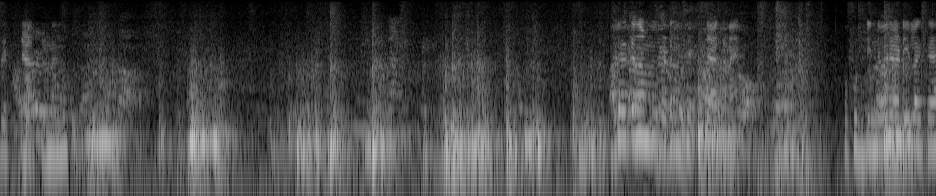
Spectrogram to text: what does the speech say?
സെറ്റാക്കണ് ഇതൊക്കെ നമ്മൾ ഇവിടെ സെറ്റാക്കണേ അപ്പോൾ ഫുഡിന്റെ പരിപാടികളൊക്കെ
